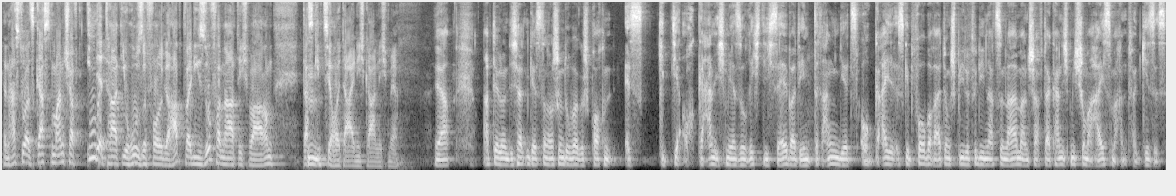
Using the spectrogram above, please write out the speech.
dann hast du als Gastmannschaft in der Tat die Hose voll gehabt, weil die so fanatisch waren. Das hm. gibt's ja heute eigentlich gar nicht mehr. Ja, Abdel und ich hatten gestern auch schon drüber gesprochen. Es gibt ja auch gar nicht mehr so richtig selber den Drang jetzt, oh geil, es gibt Vorbereitungsspiele für die Nationalmannschaft, da kann ich mich schon mal heiß machen, vergiss es.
